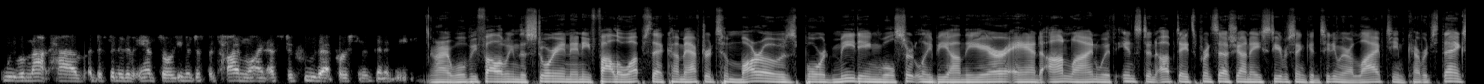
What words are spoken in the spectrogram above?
we will not have a definitive answer or even just a timeline as to who that person is going to be. All right, we'll be following the story and any follow ups that come after tomorrow's board meeting. will certainly be on the air and online with instant updates. Princess Jhane Stepherson continuing our live team coverage. Thanks.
